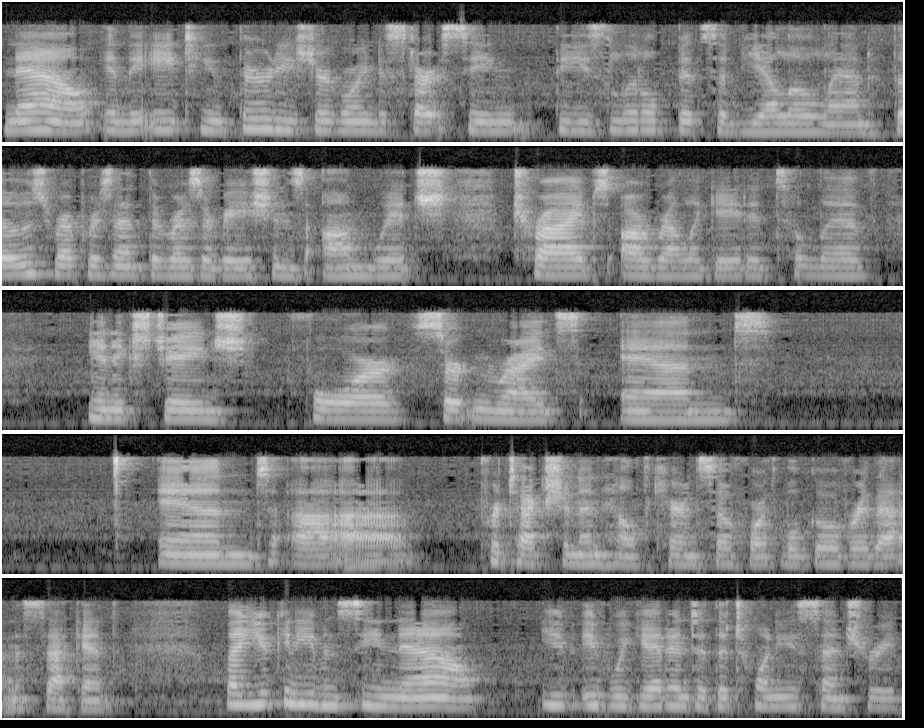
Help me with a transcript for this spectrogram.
Now, in the 1830s, you're going to start seeing these little bits of yellow land. Those represent the reservations on which tribes are relegated to live in exchange for certain rights and and uh, protection and health care and so forth. We'll go over that in a second. But you can even see now if we get into the 20th century,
